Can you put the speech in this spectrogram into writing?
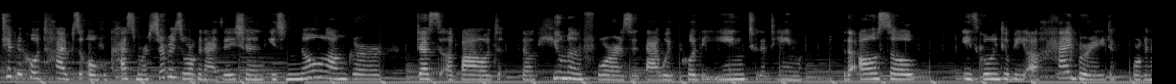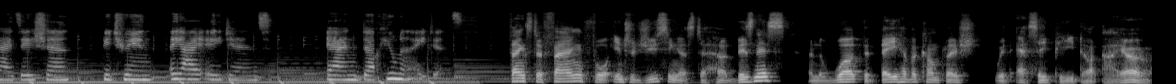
typical types of customer service organization is no longer just about the human force that we put into the team, but also it's going to be a hybrid organization between AI agents and uh, human agents. Thanks to Fang for introducing us to her business and the work that they have accomplished with SAP.io.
